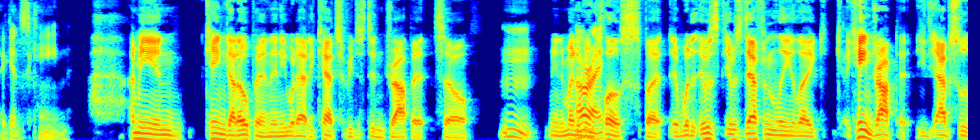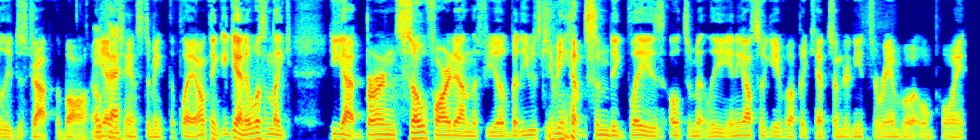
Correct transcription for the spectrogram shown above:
against Cain. I mean, Cain got open and he would have had a catch if he just didn't drop it. So Mm. I mean, it might have All been right. close, but it would it was it was definitely like Cain dropped it. He absolutely just dropped the ball. He had a chance to make the play. I don't think again, it wasn't like he got burned so far down the field, but he was giving up some big plays ultimately, and he also gave up a catch underneath to Rambo at one point,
